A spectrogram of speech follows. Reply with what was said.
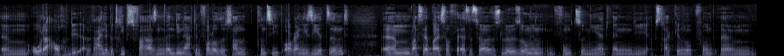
ähm, oder auch die reine Betriebsphasen, wenn die nach dem Follow-the-Sun-Prinzip organisiert sind, ähm, was ja bei Software-as-a-Service-Lösungen funktioniert, wenn die abstrakt genug ähm,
